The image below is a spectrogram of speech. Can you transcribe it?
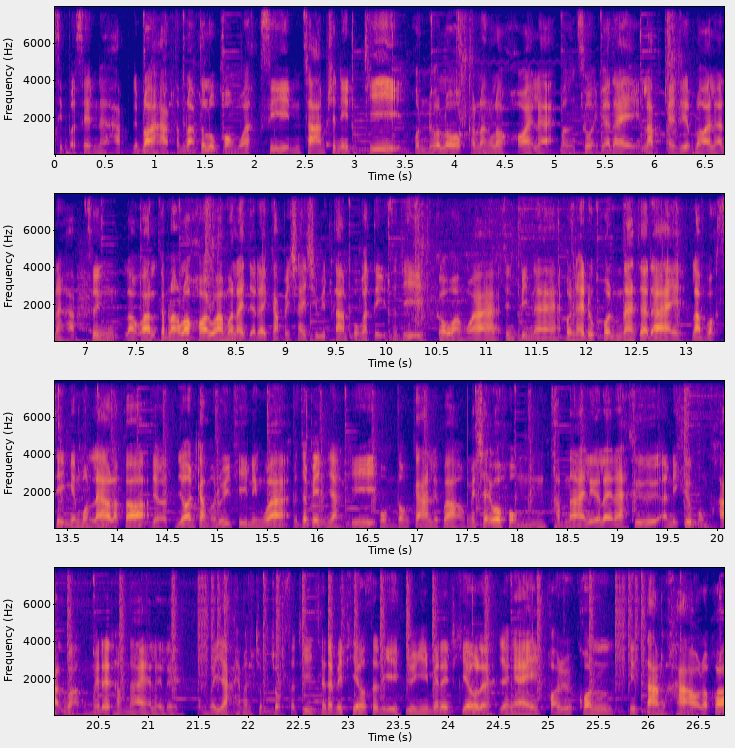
90%นะครับเรียบร้อยครับสำหรับสรุปของวัคซีน 3 ชนิดที่คนทั่วโลกกำลังรอคอยและบางส่วนก็ได้รับไปเรียบร้อยแล้วนะครับซึ่งเราก็กำลังรอคอยว่าเมื่อไหร่จะได้กลับไปใช้ชีวิตตามปกติสักที ก็หวังว่าสิ้นปีหน้า คนไทยทุกคนน่าจะได้รับวัคซีนกันหมดแล้ว แล้วก็เดี๋ยวย้อนกลับมาดูอีกทีหนึ่งว่ามันจะเป็นอย่างที่ผมต้องการหรือเปล่า ไม่ใช่ว่าผมทำนายหรืออะไรนะ คืออันนี้คือผมคาดหวังไม่ได้ทำนายอะไรเลย ผมก็อยากให้มันจบๆสักทีจะได้ไปเที่ยวสักทีอยู่อย่างนี้ไม่ได้เที่ยวเลย ยังไงขอทุกคนติดตามข่าวแล้วก็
